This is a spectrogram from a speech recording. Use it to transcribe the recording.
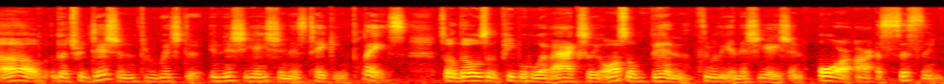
of the tradition through which the initiation is taking place. So those are the people who have actually also been through the initiation or are assisting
